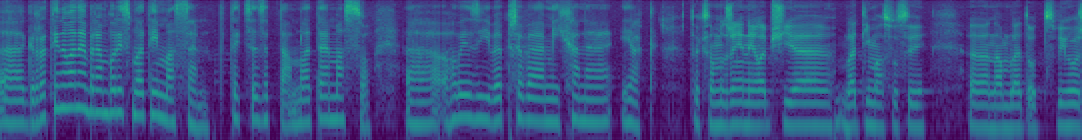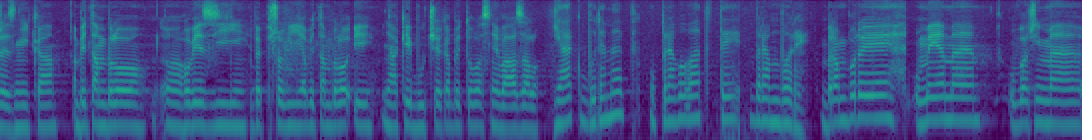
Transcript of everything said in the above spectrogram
Eh, gratinované brambory s mletým masem. Teď se zeptám, mleté maso. Eh, hovězí, vepřové, míchané, jak? Tak samozřejmě nejlepší je mletý maso si eh, namlet od svého řezníka, aby tam bylo hovězí, vepřový, aby tam bylo i nějaký bůček, aby to vlastně vázalo. Jak budeme upravovat ty brambory? Brambory umyjeme, uvaříme,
